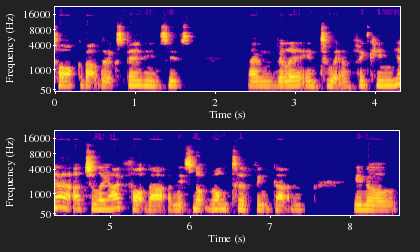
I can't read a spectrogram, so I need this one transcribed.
talk about their experiences and relating to it and thinking, yeah, actually, I thought that, and it's not wrong to think that, and you know,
